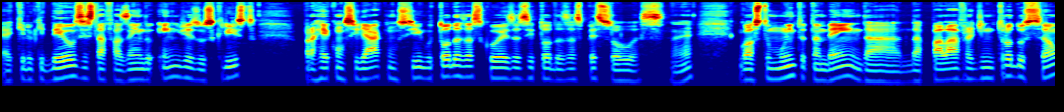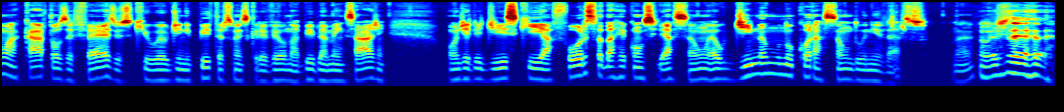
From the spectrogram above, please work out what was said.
É aquilo que Deus está fazendo em Jesus Cristo para reconciliar consigo todas as coisas e todas as pessoas. Né? Gosto muito também da, da palavra de introdução à carta aos Efésios que o Eugene Peterson escreveu na Bíblia Mensagem, onde ele diz que a força da reconciliação é o dínamo no coração do universo. Né? Hoje é...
